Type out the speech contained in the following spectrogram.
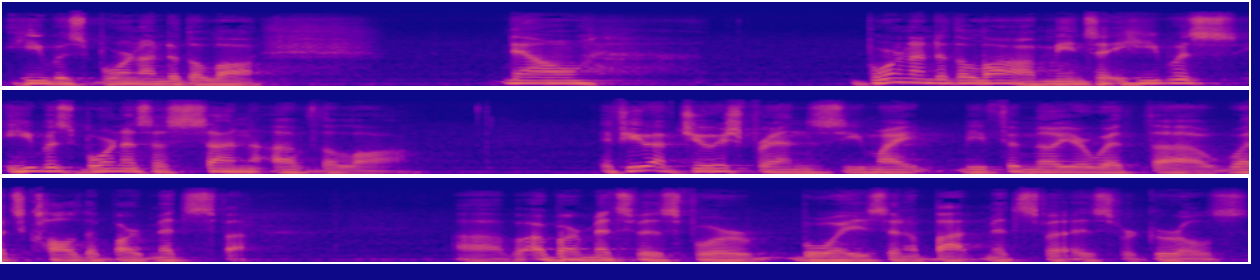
He was born under the law. Now, born under the law means that he was, he was born as a son of the law. If you have Jewish friends, you might be familiar with uh, what's called a bar mitzvah. Uh, a bar mitzvah is for boys, and a bat mitzvah is for girls.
